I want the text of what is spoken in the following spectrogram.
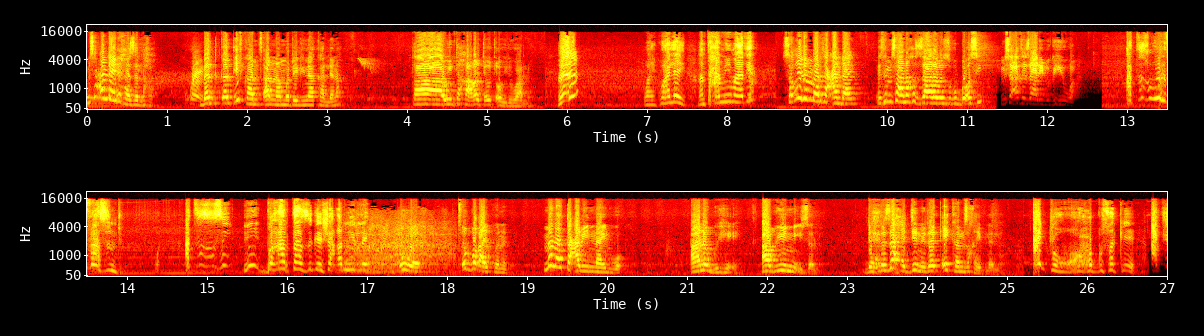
ምስ ዓንዳይ ዲኻ ዘለኻ በልቲ ቀልጢፍካ ምፃና እሞ ደሊናካ ኣለና እታ ዊንተኻ ቀጨውጨው ኢልዋ ኣሎ ዋይ ጓለይ እንተ ሓሚማ ድያ ሰቂሉ እምበርቲ ዓንዳይ እቲ ምሳና ክዛረበ ዝግብኦ ሲ ምስኣ ተዛሪቡ ግሂዋ ኣቲ ዝወልፋስ እንዲ ኣቲ ዝሲ ብሃብታ ዝገሻቐኒለይ እወ طبق أيكونه من تعبين نايلو أنا بهي أبيني نيزل دحرزة حجني رك أي كم زخيب لنا أجو حقوسك إيه أتي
